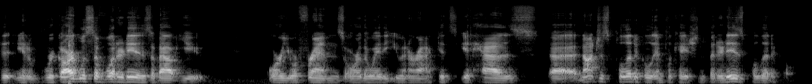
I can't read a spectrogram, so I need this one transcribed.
that you know, regardless of what it is about you or your friends or the way that you interact. It's it has uh, not just political implications, but it is political.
